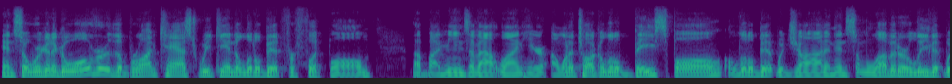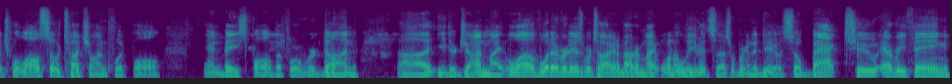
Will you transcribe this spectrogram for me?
And so we're going to go over the broadcast weekend a little bit for football uh, by means of outline here. I want to talk a little baseball, a little bit with John, and then some love it or leave it, which will also touch on football and baseball before we're done. Uh, either John might love whatever it is we're talking about or might want to leave it. So that's what we're going to do. So back to everything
